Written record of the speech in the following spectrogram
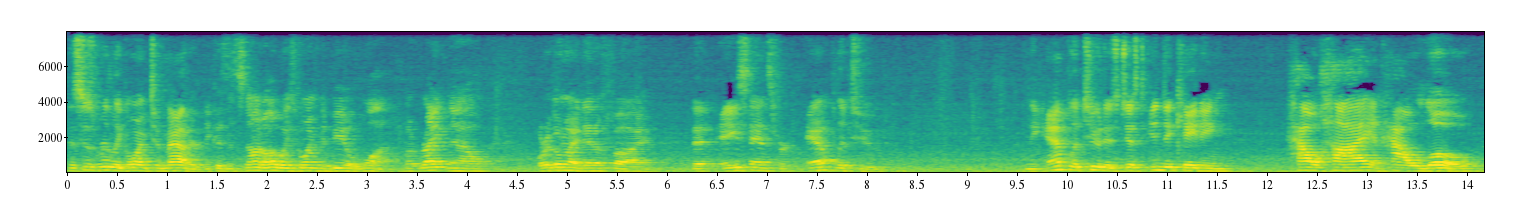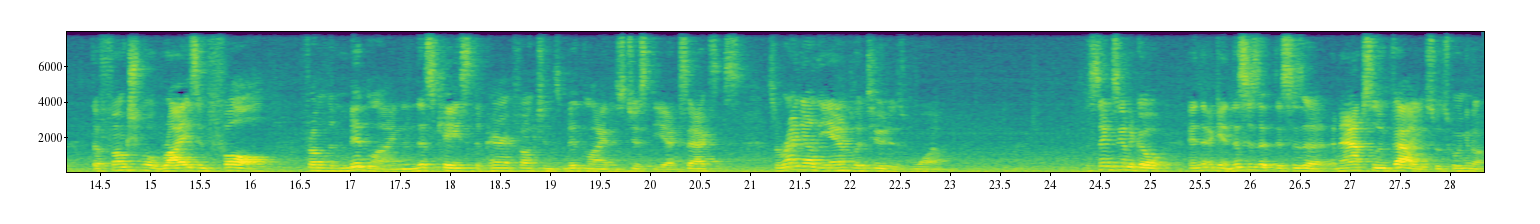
this is really going to matter because it's not always going to be a one. But right now, we're going to identify that A stands for amplitude. And the amplitude is just indicating how high and how low the function will rise and fall from the midline. In this case, the parent function's midline is just the x-axis. So right now the amplitude is one. This thing's going to go, and again, this is a, this is a, an absolute value, so it's going to go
